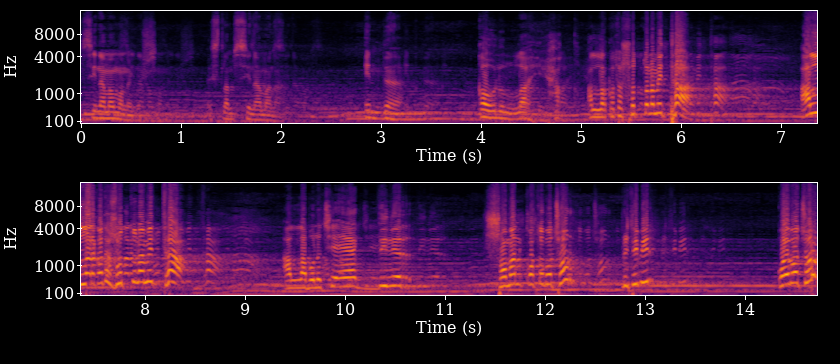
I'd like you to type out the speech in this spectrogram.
সিনেমা মনে করছ? ইসলাম সিনেমা না। কাউলুল্লাহি হক। আল্লাহর কথা সত্য না মিথ্যা? আল্লাহর কথা সত্য না মিথ্যা? আল্লাহ বলেছে, একদিনের সমান কত বছর পৃথিবীর? কয় বছর?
